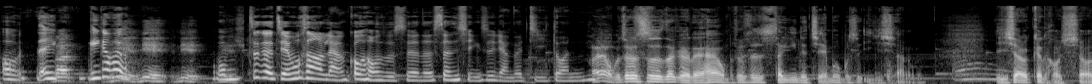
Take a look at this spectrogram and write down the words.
哦。哎，应该会。你也你也我们这个节目上的两个共同主持人的身形是两个极端。还有我们这个是那个呢，还有我们这个是声音的节目，不是影像的。哦、影像更好笑，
